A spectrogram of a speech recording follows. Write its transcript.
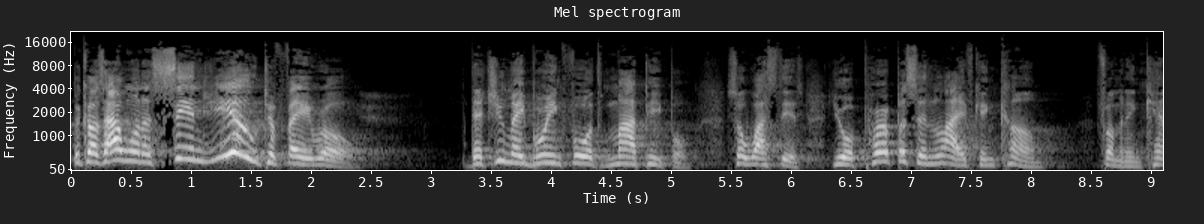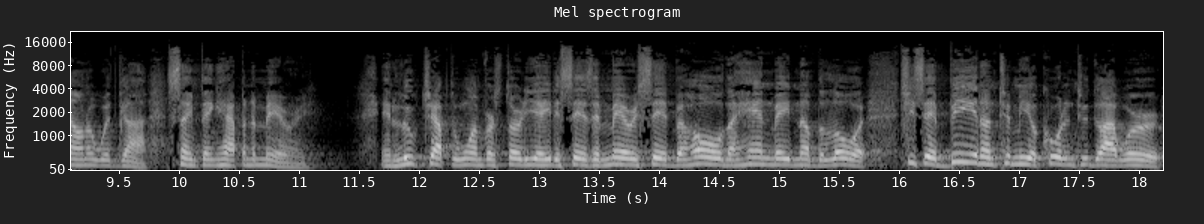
because I want to send you to Pharaoh that you may bring forth my people. So watch this. Your purpose in life can come from an encounter with God. Same thing happened to Mary. In Luke chapter 1, verse 38, it says, And Mary said, Behold, the handmaiden of the Lord. She said, Be it unto me according to thy word.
